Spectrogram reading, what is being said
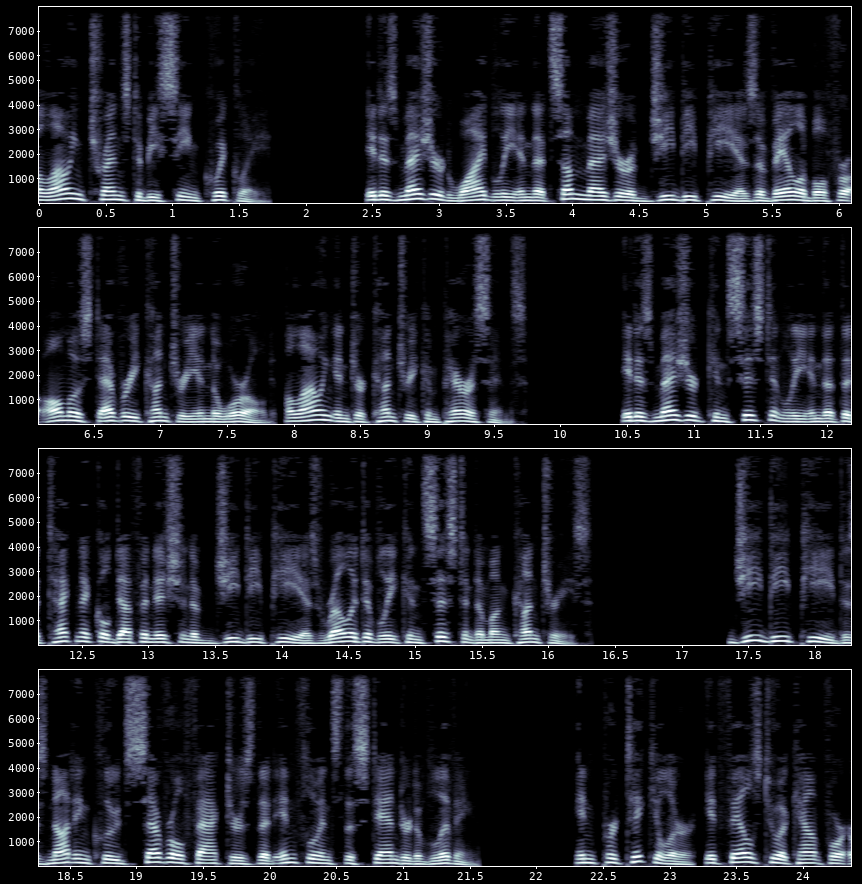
allowing trends to be seen quickly. It is measured widely in that some measure of GDP is available for almost every country in the world, allowing inter-country comparisons. It is measured consistently in that the technical definition of GDP is relatively consistent among countries. GDP does not include several factors that influence the standard of living. In particular, it fails to account for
